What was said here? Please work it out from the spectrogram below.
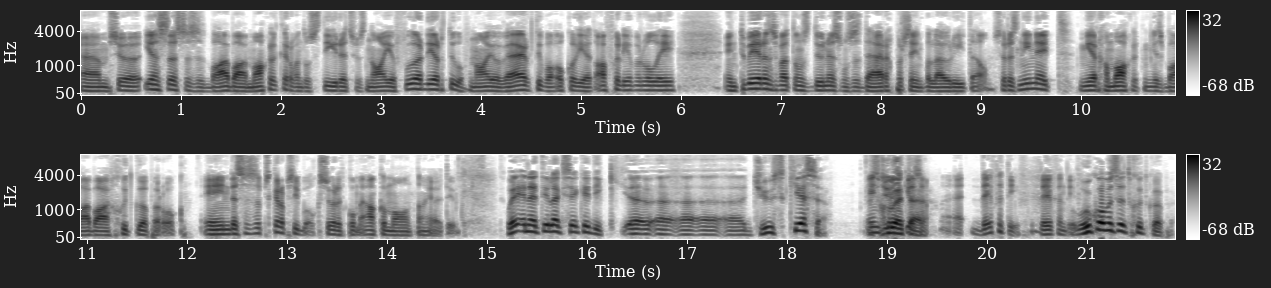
Ehm um, so eerstens is dit baie baie makliker want ons stuur dit soos na jou voordeur toe of na jou werk toe waar ook al jy dit afgelewer wil hê. En tweedens wat ons doen is ons is 30% below retail. So dis nie net meer gemaklik nie, dis baie baie goedkoper ook. En dis 'n subskripsieboks, so dit kom elke maand na jou toe. Weet en natuurlik seker die uh uh uh, uh juice keuse. En juice keuse. Eh, Definitief, definitief. Hoekom is dit goedkoper?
